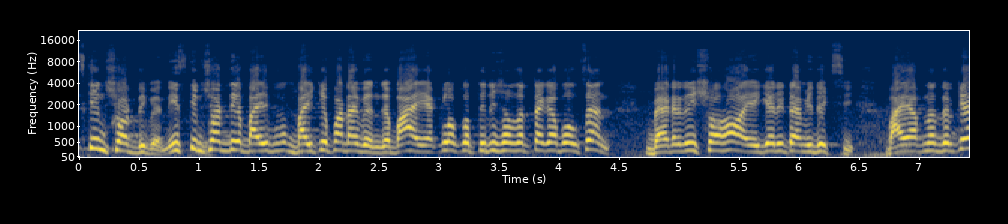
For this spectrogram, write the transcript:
screenshot দিবেন স্ক্রিনশট দিয়ে বাইকে পাঠাবেন যে ভাই এক লক্ষ তিরিশ হাজার টাকা বলছেন ব্যাটারি সহ এই গাড়িটা আমি দেখছি। ভাই আপনাদেরকে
